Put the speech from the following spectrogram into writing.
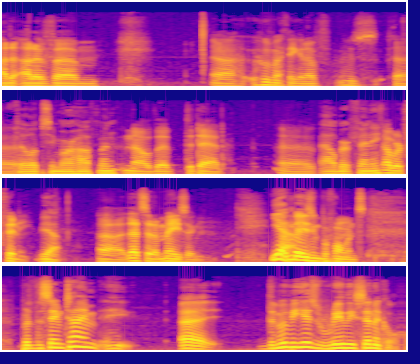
out of, out of um, uh, who am I thinking of? Who's uh, Philip Seymour Hoffman, no the the dad, uh, Albert Finney. Albert Finney. Yeah. Uh, that's an amazing, Yeah. amazing performance. But at the same time, he, uh, the movie is really cynical.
